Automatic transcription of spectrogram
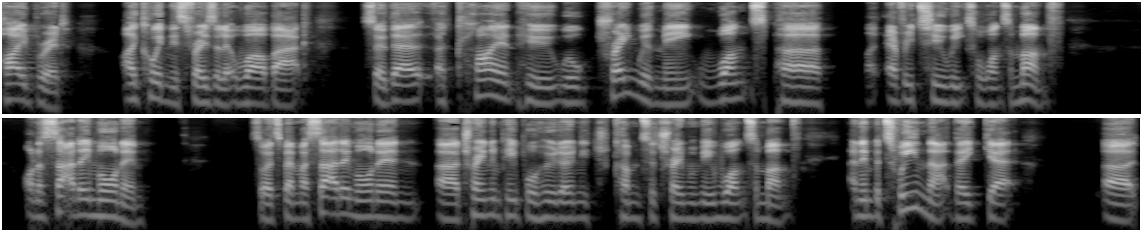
hybrid. I coined this phrase a little while back. So they're a client who will train with me once per, like every two weeks or once a month on a Saturday morning. So I'd spend my Saturday morning uh, training people who'd only come to train with me once a month. And in between that, they get uh,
